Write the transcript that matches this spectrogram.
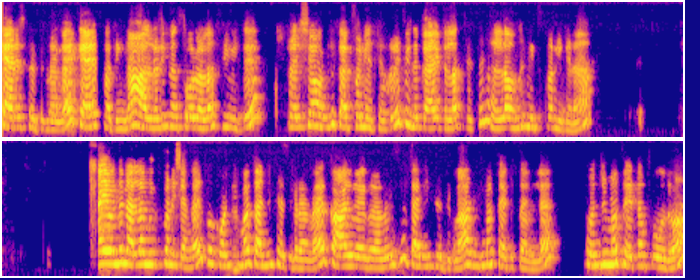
கேரட் சேர்த்துக்கிறாங்க கேரட் பாத்தீங்கன்னா ஆல்ரெடி நான் தோல் எல்லாம் சீவிட்டு ஃப்ரெஷ்ஷா வந்து கட் பண்ணி வச்சிருக்கிறேன். இப்போ இந்த கேரட் எல்லாம் சேர்த்து நல்லா வந்து மிக்ஸ் பண்ணிக்கிறேன். காய் வந்து நல்லா மிக்ஸ் பண்ணிட்டாங்க. இப்போ கொஞ்சமா தண்ணி சேர்த்துக்கிறாங்க. காய் வேகிற அளவுக்கு தண்ணி சேர்த்துக்கலாம். அதிகமா சேர்க்க தேவையில்ல. கொஞ்சமா சேர்த்தா போதும்.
